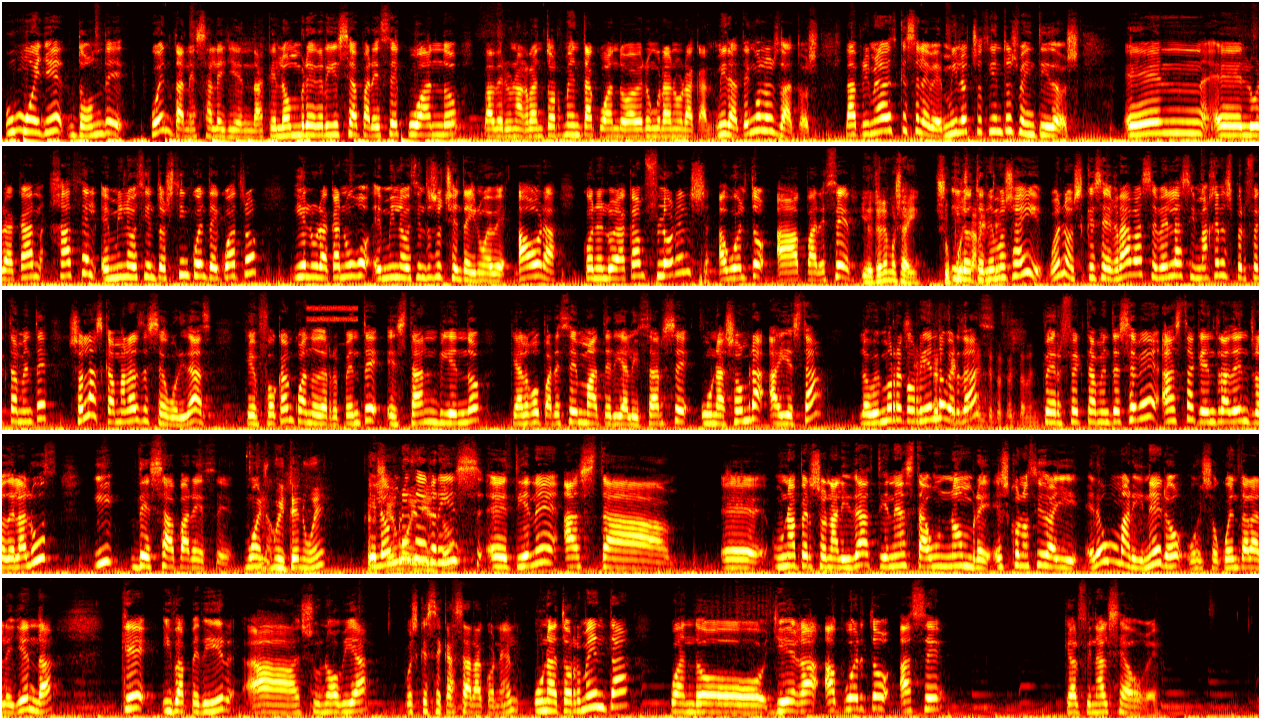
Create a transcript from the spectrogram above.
un muelle donde cuentan esa leyenda, que el hombre gris se aparece cuando va a haber una gran tormenta, cuando va a haber un gran huracán. Mira, tengo los datos. La primera vez que se le ve, 1822, en el huracán Hazel en 1954 y el huracán Hugo en 1989. Ahora, con el huracán Florence ha vuelto a aparecer. Y lo tenemos ahí, Y supuestamente. lo tenemos ahí. Bueno, es que se graba, se ven las imágenes perfectamente. Son las cámaras de seguridad que enfocan cuando de repente están viendo que algo parece materializarse, una sombra. Ahí está. Lo vemos recorriendo, ¿verdad? perfectamente, perfectamente. Perfectamente se ve hasta que entra dentro de la luz y desaparece. Bueno, Es muy tenue. El hombre de gris eh, tiene hasta eh, una personalidad, tiene hasta un nombre, es conocido allí. Era un marinero, o eso cuenta la leyenda, que iba a pedir a su novia pues que se casara con él. Una tormenta cuando llega a puerto hace que al final se ahogue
